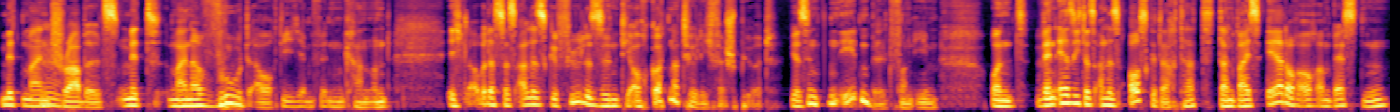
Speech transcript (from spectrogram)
mit meinen hm. Troubles, mit meiner Wut auch, die ich empfinden kann. Und ich glaube, dass das alles Gefühle sind, die auch Gott natürlich verspürt. Wir sind ein Ebenbild von ihm. Und wenn er sich das alles ausgedacht hat, dann weiß er doch auch am besten,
